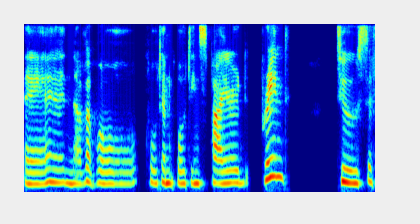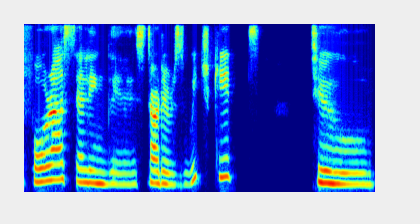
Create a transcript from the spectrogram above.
a Navajo quote unquote inspired print, to Sephora selling starters witch kits, to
